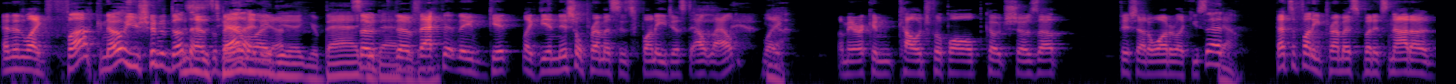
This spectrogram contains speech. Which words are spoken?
And then like, fuck, no, you shouldn't have done This that. It's a a bad idea. idea. You're bad. So you're bad, the fact bad. that they get like the initial premise is funny just out loud. Like Yeah. American college football coach shows up, fish out of water, like you said. Yeah. That's a funny premise, but it's not a,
